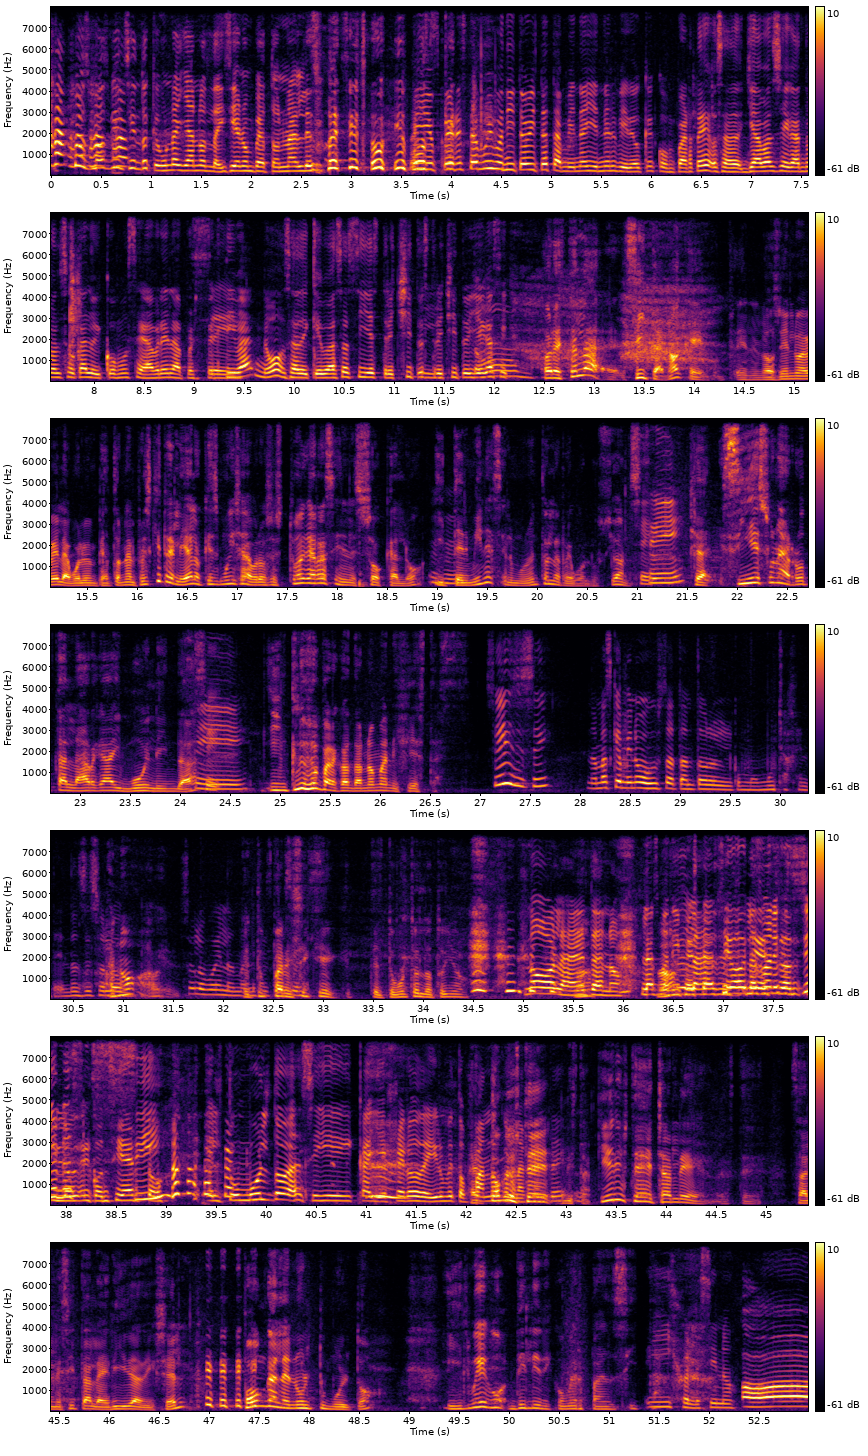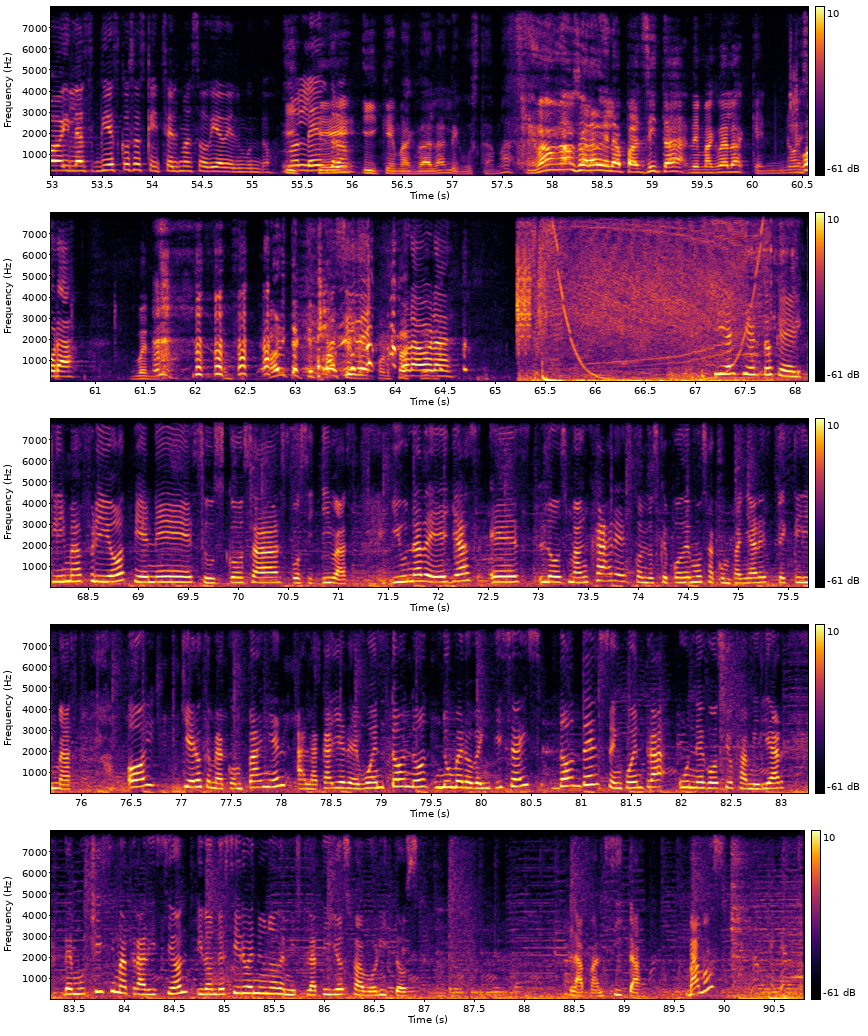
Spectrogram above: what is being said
Más bien siento que una ya nos la hicieron peatonal después y tuvimos Oye, que- pero está muy bonito ahorita también ahí en el video que comparte, o sea, ya vas llegando al Zócalo y cómo se abre la perspectiva, ¿no? O sea, de que vas así estrechito, estrechito y llegas y... Ahora está la eh, cita, ¿no? Que en el 2009 la vuelven peatonal. Pero es que en realidad lo que es muy sabroso es tú agarras en el Zócalo y terminas en el momento de la revolución. Sí. O sea, sí es una ruta larga y muy linda. Sí. Incluso para cuando no manifiestas. Sí, sí, sí. Nada más que a mí no me gusta tanto el- como mucha gente, entonces solo, Ah, no, a ver. solo voy en las Pero tú manifestaciones. parece que el tumulto es lo tuyo. No, la neta no. Las ¿No? manifestaciones, Las manifestaciones, el concierto. sí, el tumulto así callejero de irme topando con la gente. lista. ¿Quiere usted echarle este, salecita a la herida de Ixchel? Póngale en un tumulto Y luego dile de comer pancita. Híjole, sí, no. Ay, las 10 cosas que Itzel más odia del mundo. No le que- entro. Y que Magdala le gusta más. Vamos, vamos a hablar de la pancita de Magdala, que no es... Ahora. Bueno, ahorita que pase Así el de, reportaje. por ahora. Sí es cierto que el clima frío tiene sus cosas positivas y una de ellas es los manjares con los que podemos acompañar este clima. Hoy quiero que me acompañen a la calle de Buen Tono número 26, donde se encuentra un negocio familiar de muchísima tradición y donde sirven uno de mis platillos favoritos, la pancita. ¿Vamos?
